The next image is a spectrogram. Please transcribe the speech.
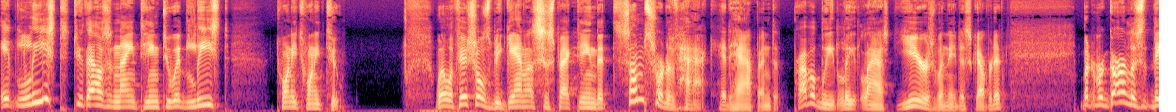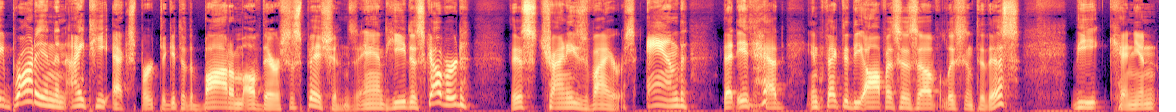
at least 2019 to at least 2022. Well, officials began suspecting that some sort of hack had happened, probably late last year's when they discovered it. But regardless, they brought in an IT expert to get to the bottom of their suspicions, and he discovered this Chinese virus and that it had infected the offices of, listen to this, the Kenyan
